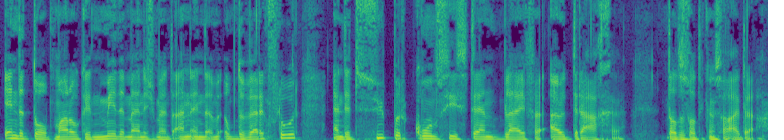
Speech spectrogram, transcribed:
in de top, maar ook in het middenmanagement en in de, op de werkvloer. En dit super consistent blijven uitdragen. Dat is wat ik hen zou uitdragen.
